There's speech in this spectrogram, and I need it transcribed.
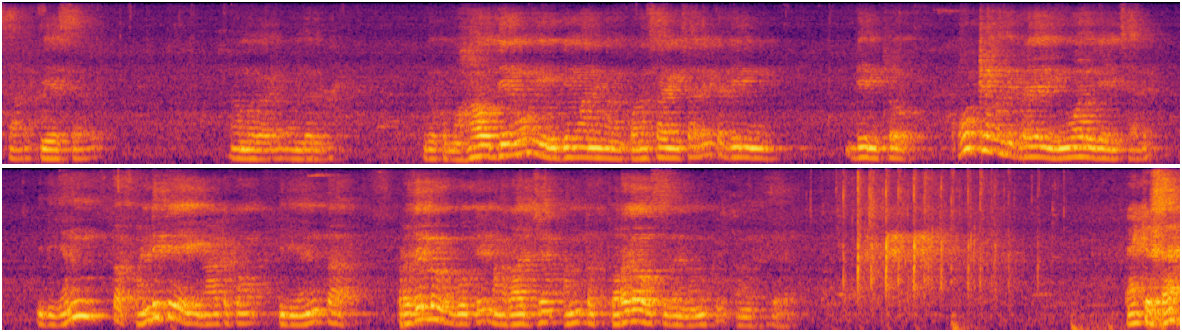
సార్ పిఎస్ అమ్మగారు అందరూ. ఇది ఒక మహా ఉద్యమం. ఈ ఉద్యమాన్ని మనం కొనసాగించాలి. ఇంకా దీనిని దీంట్లో కోట్ల మంది ప్రజలు ఇన్వాల్వ్ చేయించాలి. ఇది ఎంత పండితే ఈ నాటకం ఇది ఎంత ప్రజల్లోకి పోతే మన రాజ్యం అంత త్వరగా వస్తుందని నమ్మకం అనుకుంటున్నారు thank you sir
